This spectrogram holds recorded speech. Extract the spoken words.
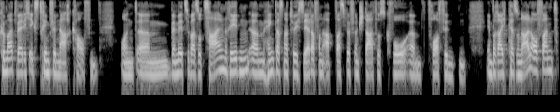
kümmert, werde ich extrem viel nachkaufen. Und ähm, wenn wir jetzt über so Zahlen reden, ähm, hängt das natürlich sehr davon ab, was wir für einen Status quo ähm, vorfinden. Im Bereich Personalaufwand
